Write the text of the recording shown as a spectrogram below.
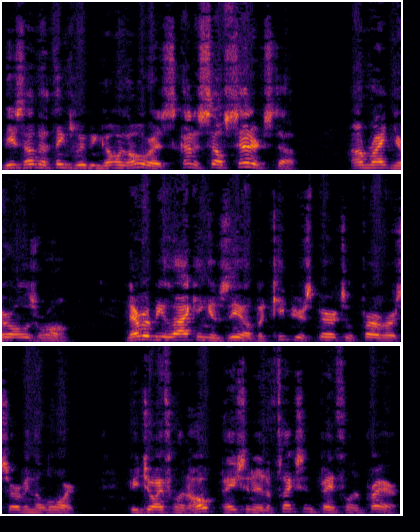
these other things we've been going over is kind of self centered stuff. I'm right and you're always wrong. Never be lacking in zeal, but keep your spiritual fervor serving the Lord. Be joyful in hope, patient in affliction, faithful in prayer.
